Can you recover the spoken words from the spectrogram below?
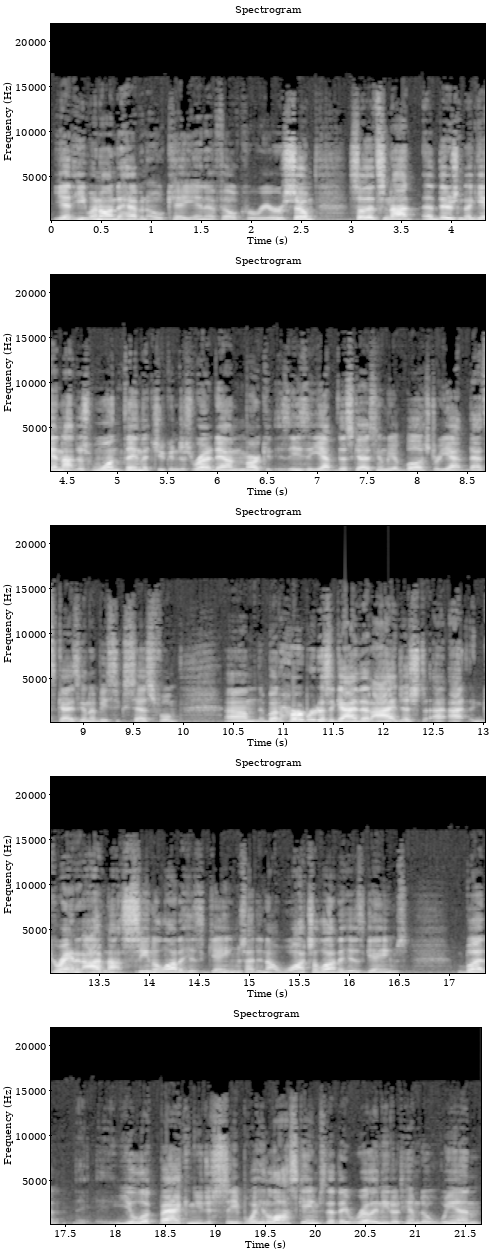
yet he went on to have an okay NFL career. So so that's not uh, there's again not just one thing that you can just write it down and mark it as easy. Yep, this guy's going to be a bust, or yep, that guy's going to be successful. Um, but Herbert is a guy that I just I, I, granted I've not seen a lot of his games. I did not watch a lot of his games, but you look back and you just see, boy, he lost games that they really needed him to win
